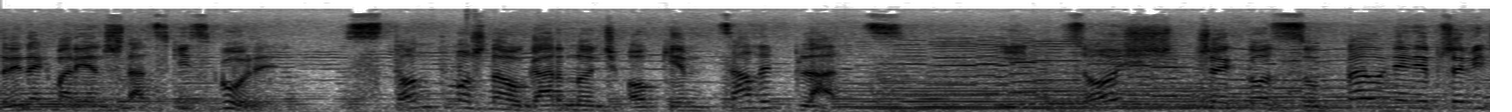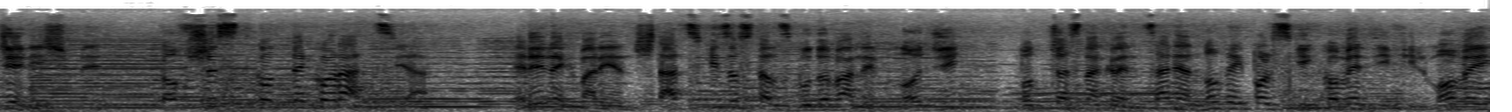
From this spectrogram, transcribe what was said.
Rynek mariensztacki z góry. Stąd można ogarnąć okiem cały plac. I coś, czego zupełnie nie przewidzieliśmy. To wszystko dekoracja. Rynek mariensztacki został zbudowany w Łodzi podczas nakręcania nowej polskiej komedii filmowej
